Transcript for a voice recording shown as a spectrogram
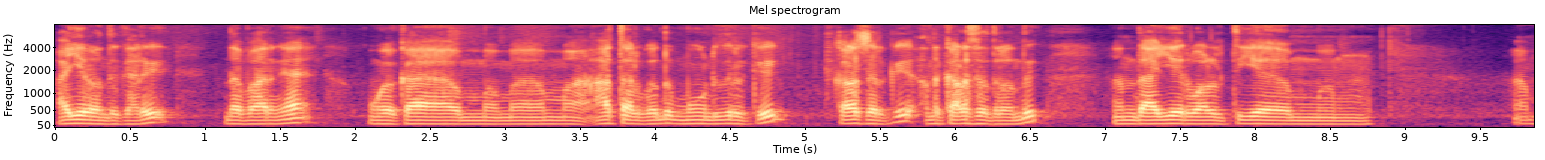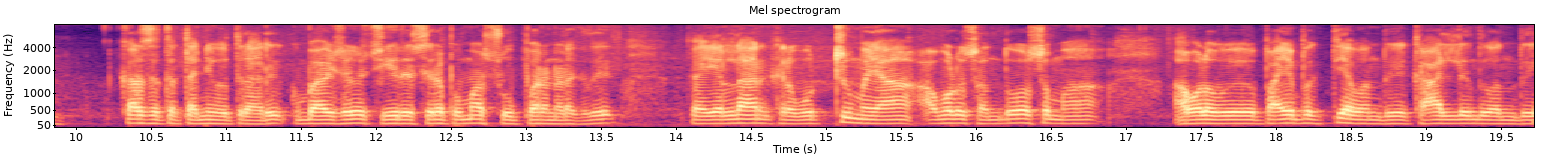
ஐயர் வந்திருக்காரு. இந்த பாருங்கள் உங்கள் க ம- ம- ம- ஆத்தாளுக்கு வந்து மூணு இது இருக்குது கலசம் இருக்குது அந்த கலசத்தில் வந்து அந்த ஐயர் வாழ்த்திய கலசத்தில் தண்ணி ஊற்றுறாரு கும்பாபிஷேகம் சீர சிறப்புமாக சூப்பராக நடக்குது. எல்லாம் இருக்கிற ஒற்றுமையாக அவ்வளோ சந்தோஷமாக அவ்வளவு பயபக்தியாக வந்து காலிலேருந்து வந்து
